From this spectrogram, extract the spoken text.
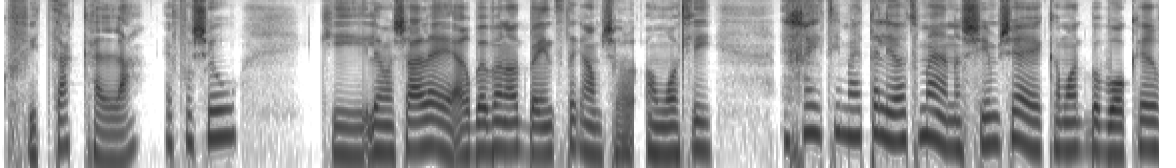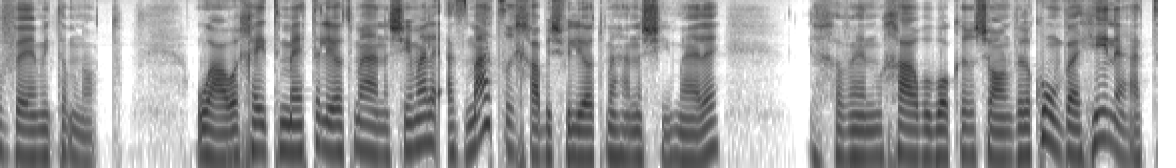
קפיצה קלה איפשהו, כי למשל, אה, הרבה בנות באינסטגרם שאומרות לי, איך הייתי מתה להיות מהאנשים שקמות בבוקר ומתאמנות? וואו, איך היית מתה להיות מהאנשים האלה? אז מה את צריכה בשביל להיות מהאנשים האלה? לכוון מחר בבוקר שעון ולקום, והנה את,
